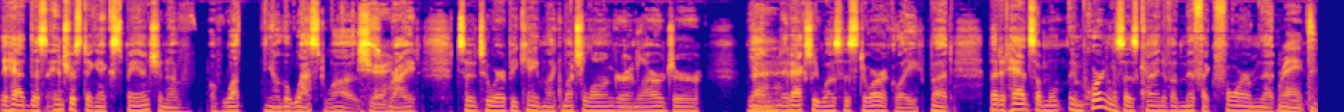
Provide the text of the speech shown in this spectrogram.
they had this interesting expansion of of what you know the West was. Sure. Right. To to where it became like much longer and larger than Yeah. it actually was historically. But but it had some importance as kind of a mythic form that Right.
